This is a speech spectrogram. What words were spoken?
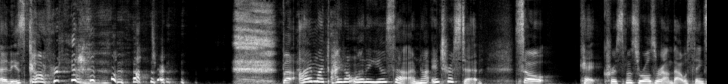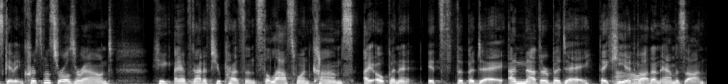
And he's covered in water. but I'm like, I don't want to use that. I'm not interested. So, okay, Christmas rolls around. That was Thanksgiving. Christmas rolls around. He, I've got a few presents. The last one comes. I open it. It's the bidet, another bidet that he had bought oh. on Amazon.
